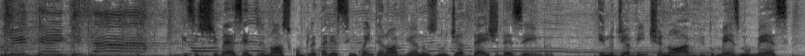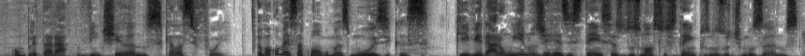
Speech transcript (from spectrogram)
que se estivesse entre nós completaria 59 anos no dia 10 de dezembro. E no dia 29 do mesmo mês, completará 20 anos que ela se foi. Eu vou começar com algumas músicas que viraram hinos de resistências dos nossos tempos nos últimos anos.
